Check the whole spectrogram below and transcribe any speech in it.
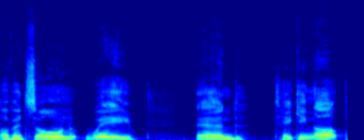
of its own way and taking up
